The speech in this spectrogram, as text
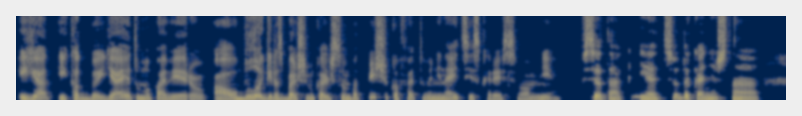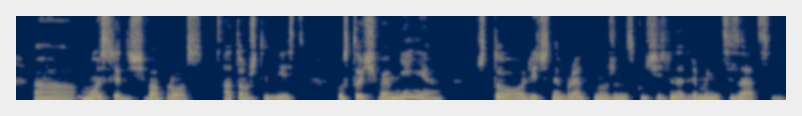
и я, и как бы я этому поверю. А у блогера с большим количеством подписчиков этого не найти, скорее всего, мне. Все так. И отсюда, конечно, а, мой следующий вопрос о том, что есть устойчивое мнение, что личный бренд нужен исключительно для монетизации.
